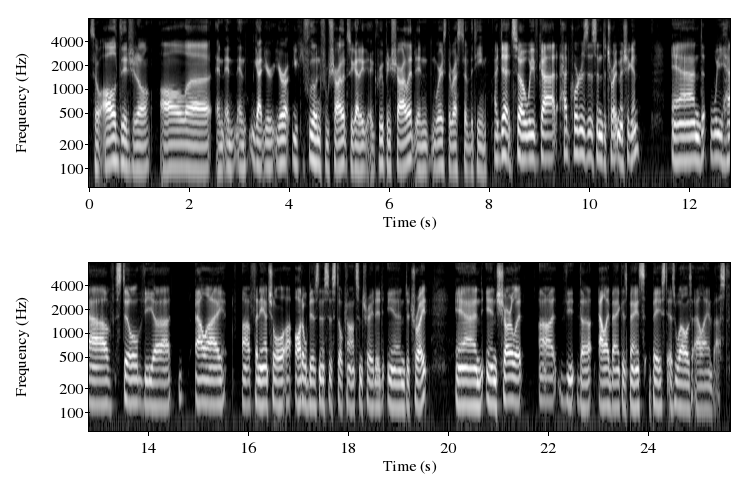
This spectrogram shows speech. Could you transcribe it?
So all digital, all uh, and and and you got your your you flew in from Charlotte, so you got a, a, group in Charlotte, and where's the rest of the team? I did. So we've got headquarters is in Detroit, Michigan, and we have still the uh, Ally uh, Financial uh, auto business is still concentrated in Detroit, and in Charlotte, uh, the the Ally Bank is based, based as well as Ally Invest.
